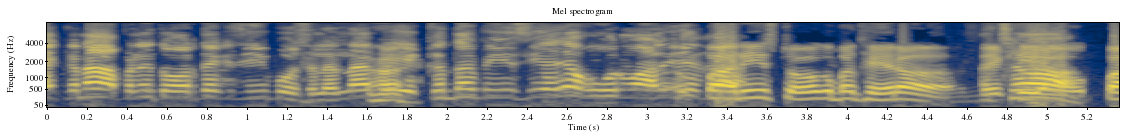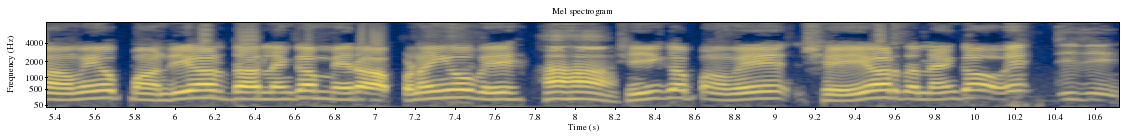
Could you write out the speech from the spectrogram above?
ਇੱਕ ਨਾ ਆਪਣੇ ਤੌਰ ਤੇ ਇੱਕ ਚੀਜ਼ ਪੁੱਛ ਲੈਣਾ ਵੀ ਇੱਕ ਅੱਧਾ ਪੀਸ ਹੀ ਆ ਜਾਂ ਹੋਰ ਮਾਲ ਹੀ ਹੈਗਾ? ਭਾਰੀ ਸਟਾਕ ਬਥੇਰਾ ਦੇਖੀ ਅੱਛਾ। ਆਓ ਭਾਵੇਂ ਉਹ 5000 ਦਾ ਲਹਿੰਗਾ ਮੇਰਾ ਆਪਣਾ ਹੀ ਹੋਵੇ ਹਾਂ ਹਾਂ। ਠੀਕ ਆ ਭਾਵੇਂ 6000 ਦਾ ਲਹਿੰਗਾ ਹੋਵੇ। ਜੀ ਜੀ।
